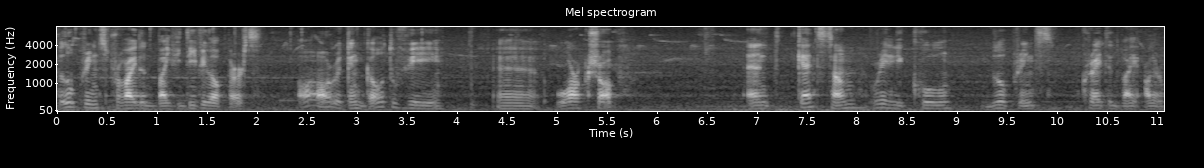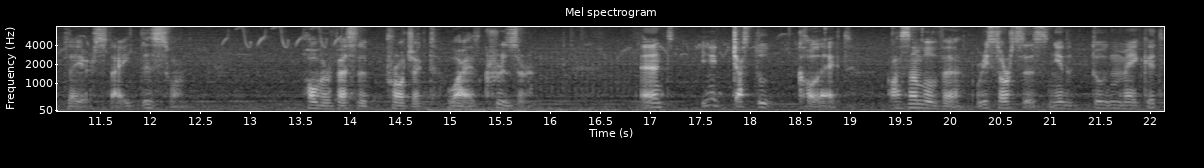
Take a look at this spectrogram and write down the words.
blueprints provided by the developers. Or you can go to the uh, workshop and get some really cool blueprints created by other players, like this one. Hover Vessel Project Wild Cruiser. And you need just to collect, assemble the resources needed to make it,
